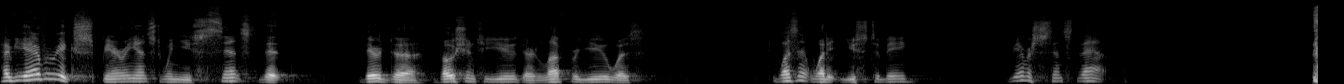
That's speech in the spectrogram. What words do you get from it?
Have you ever experienced when you sensed that their devotion to you, their love for you was wasn't what it used to be. Have you ever sensed that?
